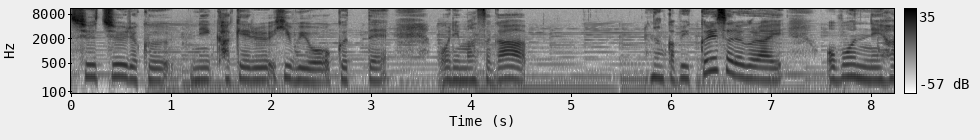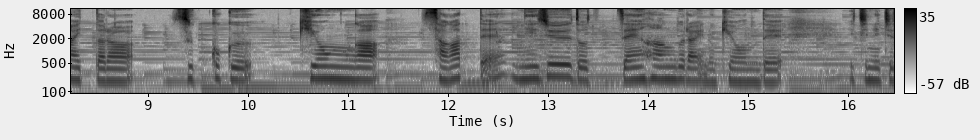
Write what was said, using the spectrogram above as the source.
集中力に欠ける日々を送っておりますがなんかびっくりするぐらいお盆に入ったらすっごく気温が下がって20度前半ぐらいの気温で一日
